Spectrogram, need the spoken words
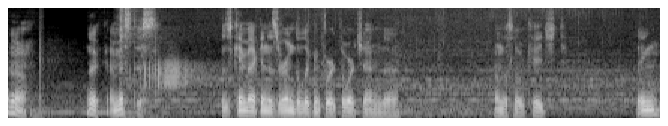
Oh, look, I missed this. I just came back in this room to looking for a torch and uh, on this little caged thing.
